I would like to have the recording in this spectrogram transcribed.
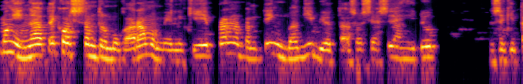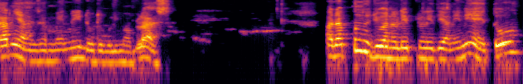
mengingat ekosistem terumbu karang memiliki peran penting bagi biota asosiasi yang hidup di sekitarnya, Zameni 2015. Adapun tujuan dari penelitian ini yaitu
